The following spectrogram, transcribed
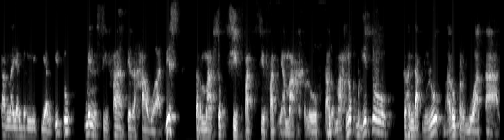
karena yang demikian itu min sifatil hawadis termasuk sifat-sifatnya makhluk kalau makhluk begitu kehendak dulu baru perbuatan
